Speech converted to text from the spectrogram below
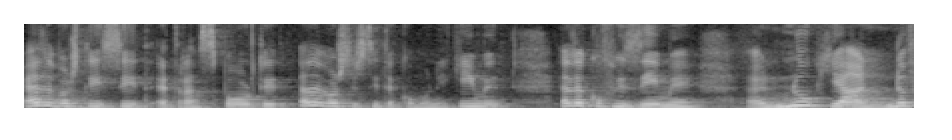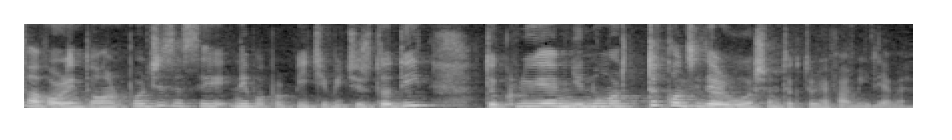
edhe vështirësitë e transportit, edhe vështirësitë e komunikimit, edhe kufizimi nuk janë në favorin tonë, por gjithsesi ne po përpiqemi që çdo ditë të kryejmë një numër të konsiderueshëm të këtyre familjeve.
